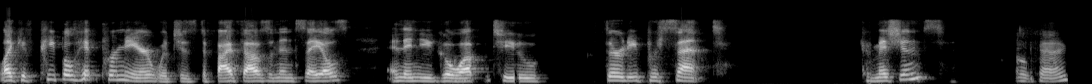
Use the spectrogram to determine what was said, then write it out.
like if people hit premiere, which is the 5,000 in sales, and then you go up to 30% commissions. Okay.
